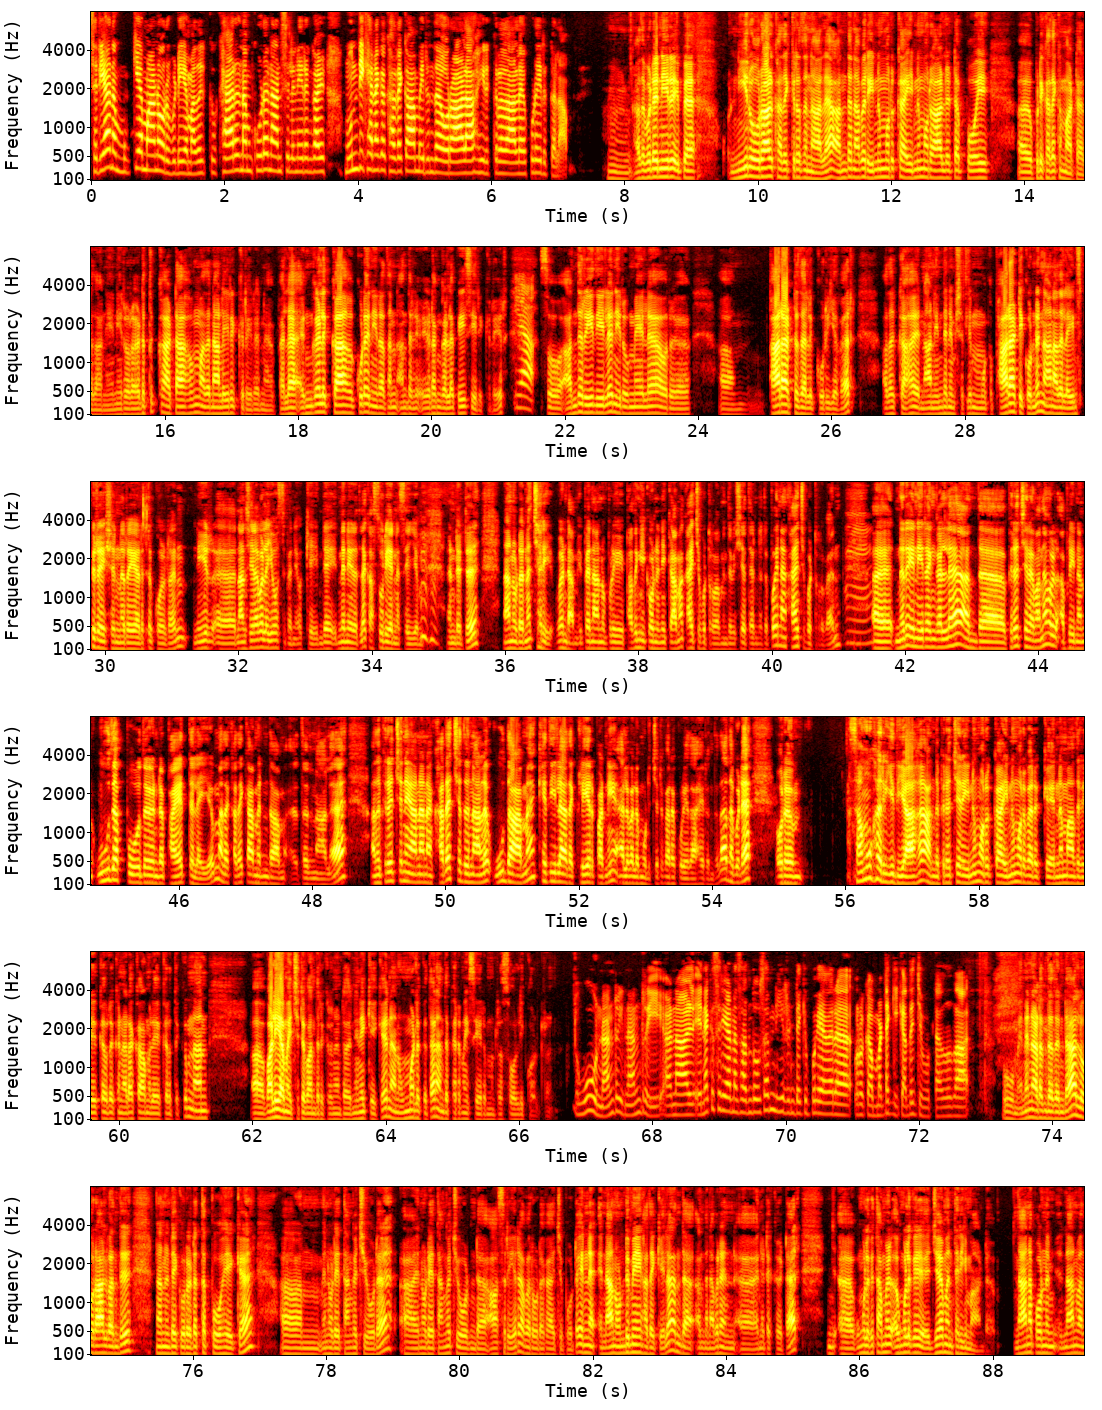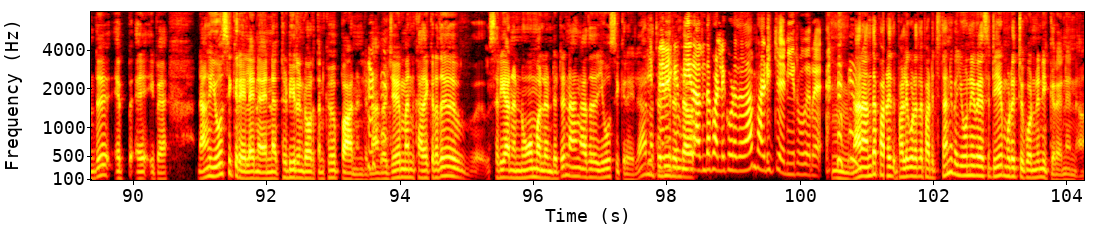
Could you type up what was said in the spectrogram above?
சரியான முக்கியமான ஒரு விடயம். அதுக்கு காரணம் கூட நான் சில நேரங்கள் முந்தி கணக்க கதைக்காம இருந்த ஒரு ஆளாக இருக்கிறதால கூட இருக்கலாம். அதை விட நீர் இப்ப நீர் ஒரு ஆள் கதைக்கிறதுனால அந்த நபர் இன்னும் ஒருக்கா இன்னும் ஒரு ஆள்கிட்ட போய் இப்படி கதைக்க மாட்டார் தானே? நீர் ஒரு எடுத்துக்காட்டாகவும் அதனால இருக்கிறீர் என்ன? பல எங்களுக்காக கூட நீர் அதன் அந்த இடங்கள்ல பேசி இருக்கிறீர் ஸோ அந்த ரீதியில நீர் உண்மையில ஒரு பாராட்டுதலுக்குரியவர். அதற்காக நான் இந்த நிமிஷத்துலயும் உங்களுக்கு பாராட்டி கொண்டு நான் அதுல இன்ஸ்பிரேஷன் நிறைய எடுத்துக்கொள்றேன். நீர் நான் சில யோசிப்பேன் ஓகே இந்த இந்த நேரத்துல கஸ்தூரி என்ன செய்யும். என்றுட்டு நான் உடனே சரி வேண்டாம். இப்ப நான் இப்படி பதுங்கி கொண்டு நிக்காம காய்ச்சி போட்டுருவேன் இந்த விஷயத்தை. போய் நான் காய்ச்சி போட்டுருவேன். நிறைய நேரங்கள்ல அந்த பிரச்சனை வந்து அப்படி நான் ஊத போகுதுன்ற பயத்திலையும் அதை கதைக்காம இருந்ததுனால அந்த பிரச்சனையான நான் கதைச்சதுனால ஊதாம கெதியில அதை கிளியர் பண்ணி அலுவலை முடிச்சுட்டு வரக்கூடியதாக இருந்தது. அதை விட ஒரு சமூக ரீதியாக அந்த பிரச்சனை இன்னும் ஒருக்கா இன்னும் ஒருவருக்கு என்ன மாதிரி இருக்கவருக்கு நடக்காமல் இருக்கிறதுக்கும் நான் வழி அமைச்சிட்டு வந்திருக்கிறேன் நினைக்க நான் உங்களுக்கு தான் அந்த பெருமை சேரும் என்று சொல்லிக் கொள்றேன். ஓ நன்றி நன்றி. ஆனால் எனக்கு சரியான சந்தோஷம் நீர் இன்றைக்கு போய் அவரை ஒரு மட்டைக்கு கதைச்சு விட்டதுதான். ஓ என்ன நடந்தது என்றால் ஒரு ஆள் வந்து நான் இன்றைக்கு ஒரு இடத்த போகேக்க என்னுடைய தங்கச்சியோட என்னுடைய தங்கச்சியோட ஆசிரியர் அவரோட காய்ச்சி போட்டு என்ன நான் ஒன்றுமே கதைக்கல. அந்த அந்த நபர் என்- ஆஹ், என்னிட்ட கேட்டார் உங்களுக்கு தமிழ் உங்களுக்கு ஜெர்மன் தெரியுமாண்டு நான் அப்போ ஒண்ணு- நான் வந்து எப்ப எ- இப்ப நாங்க யோசிக்கிறேன் என்ன என்ன திடீரென்று ஒருத்தன் கேட்பான்னு நாங்க ஜெர்மன் கதைக்கிறது சரியான நோமல்ன்றுட்டு நாங்க அதை யோசிக்கிறேன் திடீரென்று நீர் அந்த பள்ளிக்கூடத்தை தான் நான் அந்த பள்ளி பள்ளிக்கூடத்தில் படிச்சு தான் இப்ப யூனிவர்சிட்டியே முடிச்சு கொண்டு நிக்கிறேன் என்ன.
